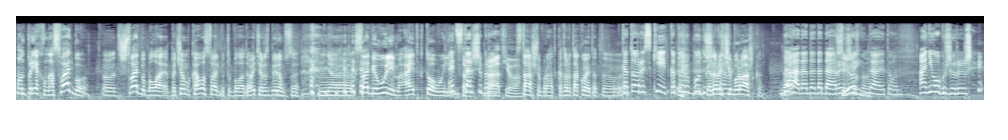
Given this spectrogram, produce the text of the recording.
он приехал на свадьбу. Э, Свадьба была. Причем, кого свадьба-то была? Давайте разберемся. Э, К свадьбе Уильяма. А это кто Уильям? Это старший брат. Брат его. Старший брат, который такой этот... э, Который скейт, который будущий, Который короче. чебурашка. Да, да, да, да, да, рыжий. Серьезно? Да, это он. Они оба же рыжие.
